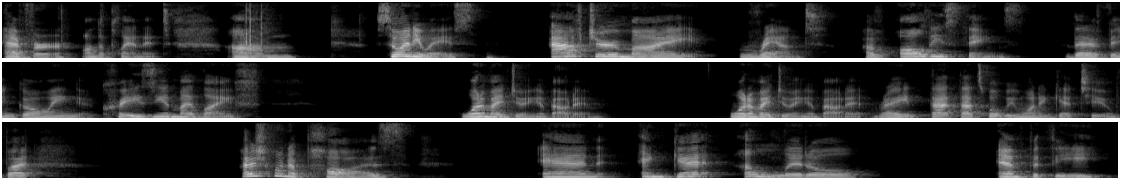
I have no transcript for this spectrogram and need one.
ever on the planet. Um, so, anyways, after my rant of all these things that have been going crazy in my life, what am I doing about it? what am I doing about it? Right? That that's what we want to get to. But I just want to pause and and get a little empathy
